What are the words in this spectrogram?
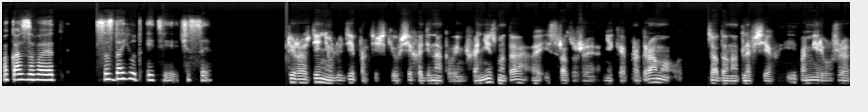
показывают, создают эти часы. При рождении у людей практически у всех одинаковые механизмы, да, э, и сразу же некая программа вот, задана для всех. И по мере уже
